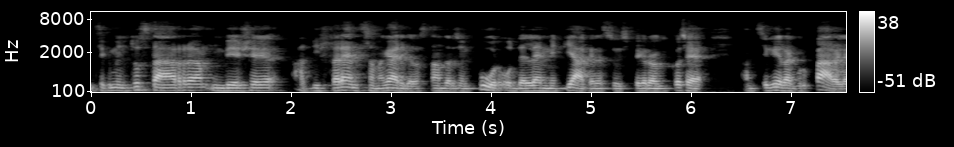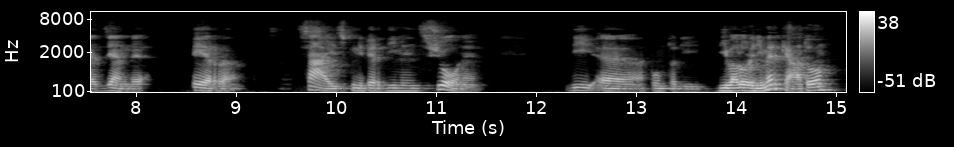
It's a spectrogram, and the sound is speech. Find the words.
il segmento Star invece, a differenza magari dello Standard Poor's o dell'MTA, che adesso vi spiegherò che cos'è, anziché raggruppare le aziende per size, quindi per dimensione di, eh, appunto di, di, valore di mercato,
